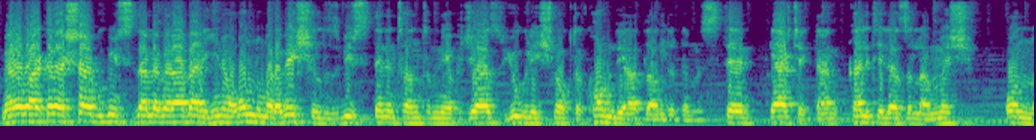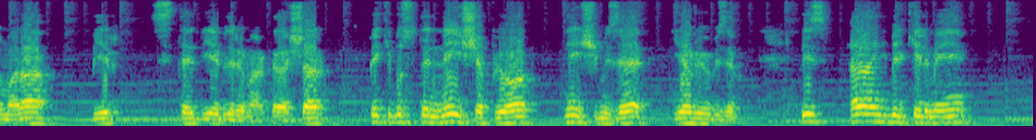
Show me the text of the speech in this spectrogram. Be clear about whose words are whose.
Speaker 1: Merhaba arkadaşlar, bugün sizlerle beraber yine 10 numara 5 yıldız bir sitenin tanıtımını yapacağız. Yuglish.com diye adlandırdığımız site gerçekten kaliteli hazırlanmış 10 numara bir site diyebilirim arkadaşlar. Peki bu site ne iş yapıyor, ne işimize yarıyor bizim? Biz herhangi bir kelimeyi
